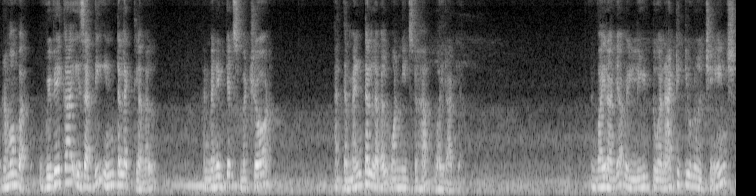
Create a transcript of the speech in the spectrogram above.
Remember, Viveka is at the intellect level, and when it gets matured, at the mental level one needs to have vairagya and vairagya will lead to an attitudinal change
